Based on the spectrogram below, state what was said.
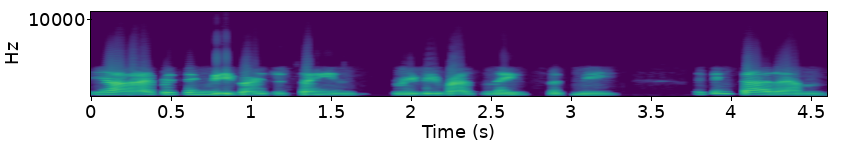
yeah, everything that you guys are saying really resonates with me. I think that um,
